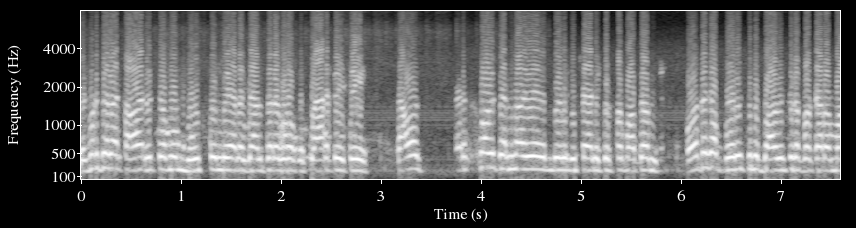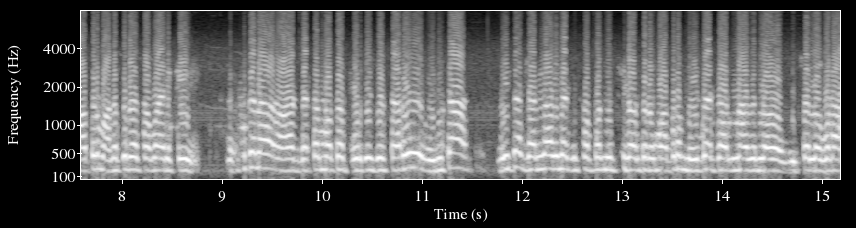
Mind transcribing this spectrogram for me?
విభజన కార్యక్రమం ముగుస్తుంది అనే దానిపై కూడా ఒక క్లారిటీ అయితే రావచ్చు. కరెస్పాండ్ విషయానికి వస్తే మాత్రం మొదటగా పోలీసులు భావించిన ప్రకారం మాత్రం అనుకున్న సమయానికి విభజన ఘట్టం మాత్రం పూర్తి చేశారు. ఇంకా మిగతా గన్నాదులకు అందరూ మాత్రం మిగతా గన్నాదుల విషయంలో కూడా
